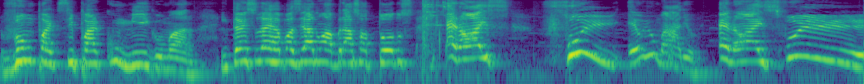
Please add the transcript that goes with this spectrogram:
vão participar comigo, mano. Então é isso daí, rapaziada, um abraço a todos. É nóis, fui! Eu e o Mário, é nóis, fui!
